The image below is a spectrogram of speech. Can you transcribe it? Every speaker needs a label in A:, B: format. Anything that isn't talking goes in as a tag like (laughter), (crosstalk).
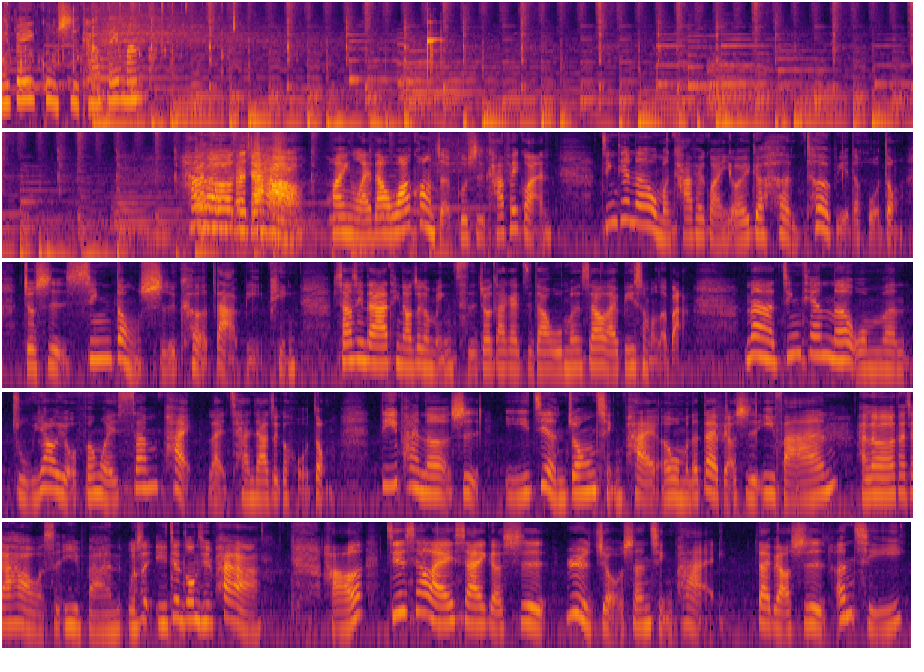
A: 一杯故事咖啡吗？Hello，大家好，欢迎来到挖矿者故事咖啡馆。今天呢，我们咖啡馆有一个很特别的活动，就是心动时刻大比拼。相信大家听到这个名词，就大概知道我们是要来比什么了吧？那今天呢，我们主要有分为三派来参加这个活动。第一派呢是一见钟情派，而我们的代表是易凡。
B: Hello，大家好，我是易凡，我是一见钟情派啊。
A: 好，接下来下一个是日久生情派，代表是恩琪。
